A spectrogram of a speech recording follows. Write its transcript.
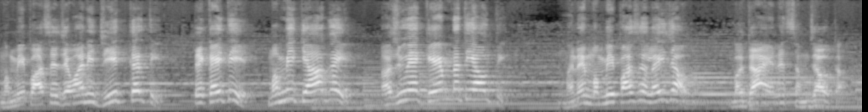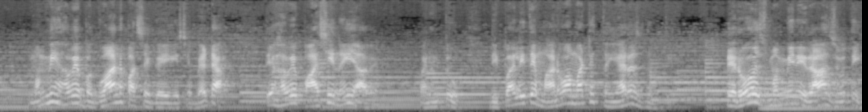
મમ્મી પાસે જવાની જીદ કરતી, તે કહેતી, મમ્મી ક્યાં ગઈ? હજુ એ કેમ નથી આવતી? મને મમ્મી પાસે લઈ જાઓ. બધા એને સમજાવતા, મમ્મી હવે ભગવાન પાસે ગઈ છે બેટા, તે હવે પાછી નહીં આવે. પરંતુ દીપાલી તે માનવા માટે તૈયાર જ નહોતી. તે રોજ મમ્મીની રાહ જોતી,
